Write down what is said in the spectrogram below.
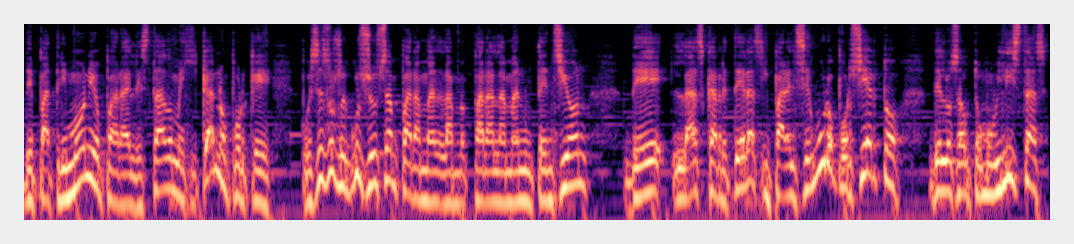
de patrimonio para el Estado mexicano, porque pues esos recursos se usan para, la, para la manutención de las carreteras y para el seguro, por cierto, de los automovilistas.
